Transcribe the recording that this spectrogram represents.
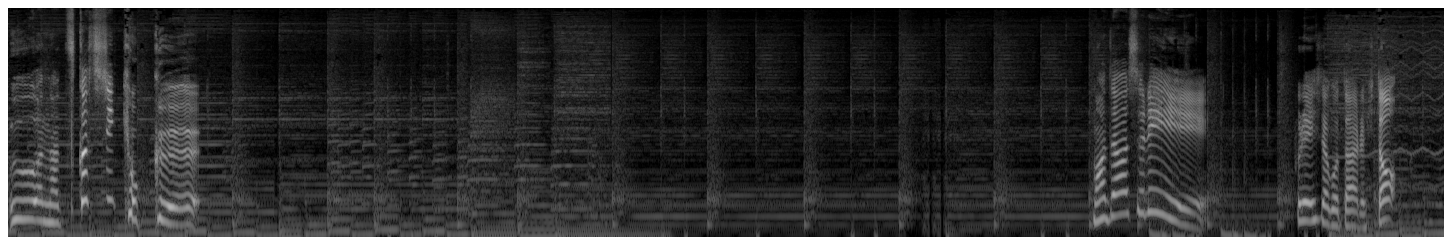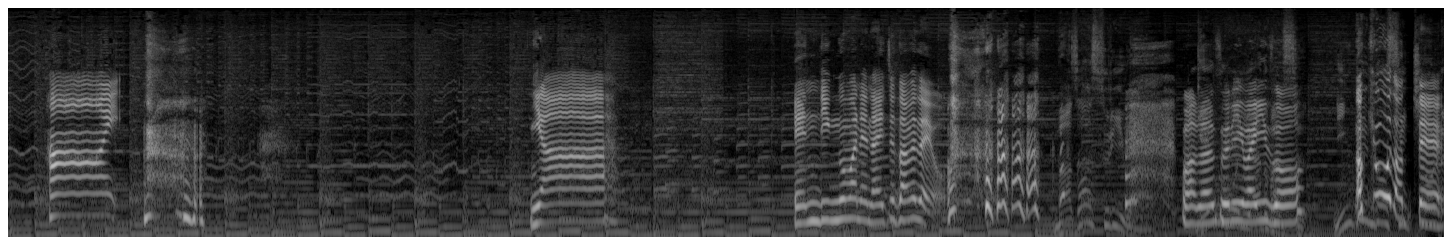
うわ懐かしい曲。マザー3プレイしたことある人。はーい。いやエンディングまで泣いちゃダメだよ。マザー3はマザー3はいいぞ。あ今日だって。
